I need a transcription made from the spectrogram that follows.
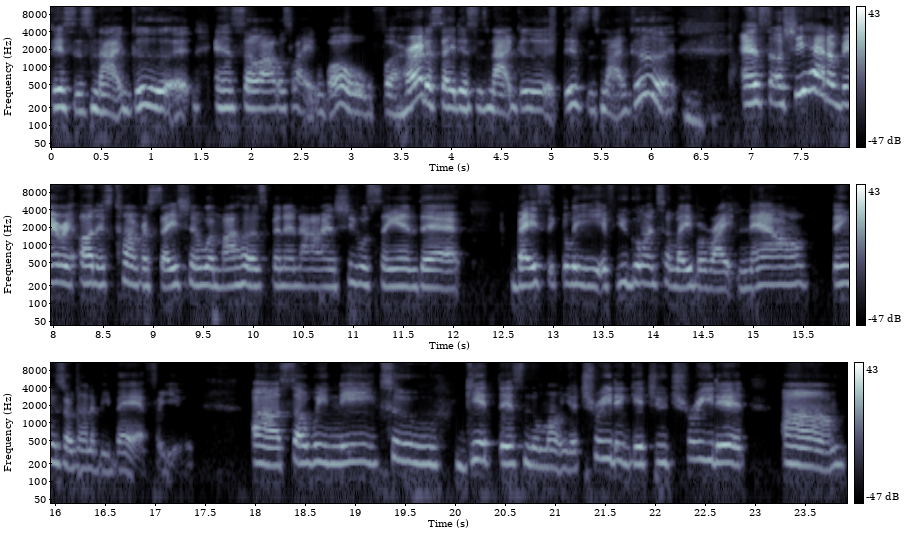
This is not good. And so I was like, Whoa, for her to say this is not good, this is not good. Mm-hmm. And so she had a very honest conversation with my husband and I, and she was saying that basically, if you go into labor right now, things are going to be bad for you. Uh, so we need to get this pneumonia treated, get you treated um,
